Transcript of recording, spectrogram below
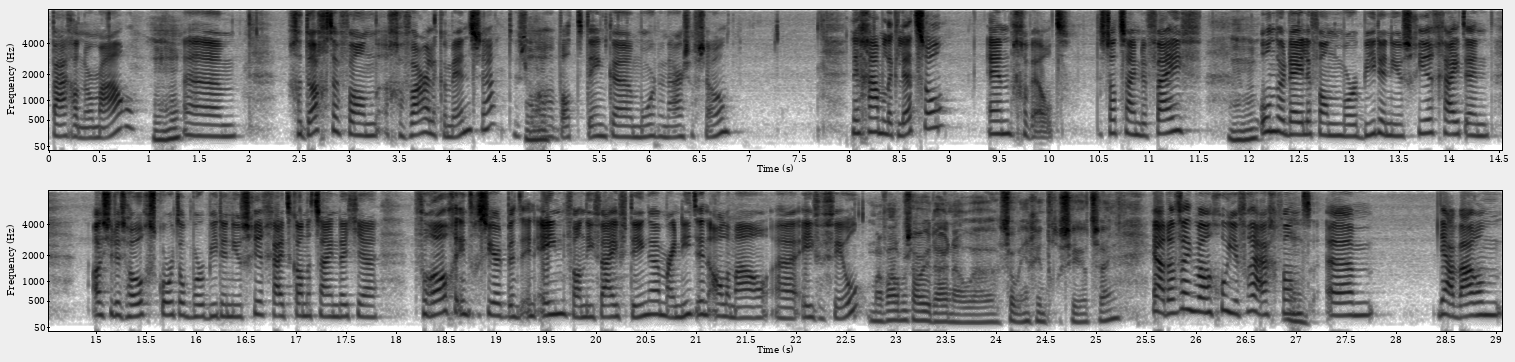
paranormaal. Ehm, gedachten van gevaarlijke mensen. Dus Mhm. wat denken moordenaars of zo. Lichamelijk letsel en geweld. Dus dat zijn de vijf Mhm. onderdelen van morbide nieuwsgierigheid. En als je dus hoog scoort op morbide nieuwsgierigheid, kan het zijn dat je vooral geïnteresseerd bent in één van die vijf dingen, maar niet in allemaal eh, evenveel. Maar waarom zou je daar nou eh, zo in geïnteresseerd zijn? Ja, dat vind ik wel een goede vraag. Want Mm. ehm, ja, waarom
